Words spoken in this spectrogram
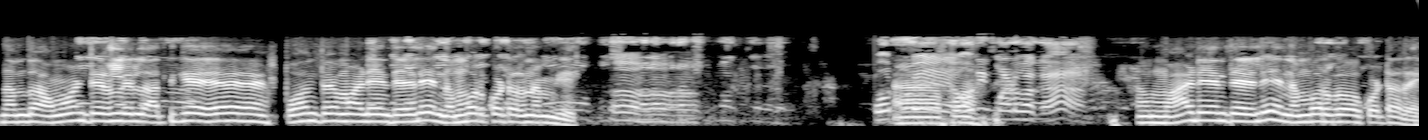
ನಮ್ದು ಅಮೌಂಟ್ ಇರ್ಲಿಲ್ಲ ಅದಕ್ಕೆ ಫೋನ್ ಪೇ ಮಾಡಿ ಅಂತ ಹೇಳಿ ನಂಬರ್ ಕೊಟ್ಟರು ನಮ್ಗೆ. ಹಾ ಹಾ ಹಾ. ಮಾಡ್ಬೇಕಾ ಮಾಡಿ ಅಂತ ಹೇಳಿ ನಂಬರ್ ಕೊಟ್ಟಾರೆ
